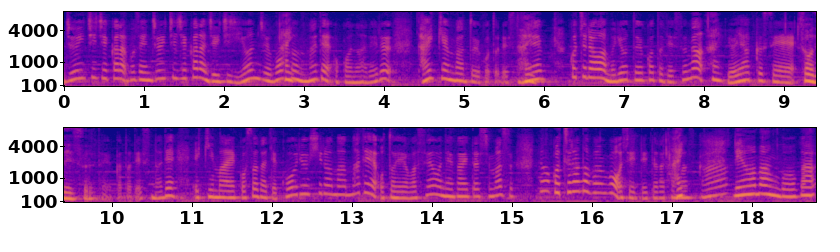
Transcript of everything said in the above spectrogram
11時から午前11時から11時45分まで行われる体験版ということですね、はい、こちらは無料ということですが、はい、予約制そうです。ということですので駅前子育て交流広場までお問い合わせをお願いいたします。ではこちらの番号を教えていただけますか、はい、電話番号が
